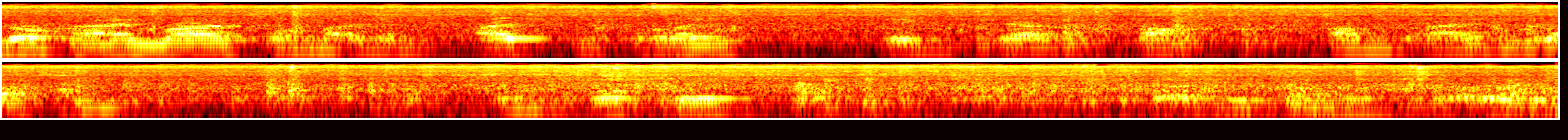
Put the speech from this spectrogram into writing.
noch einmal von meinem alten Freund, dem Bergbach, antreiben lassen und hoffe, dass es ihm Freude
